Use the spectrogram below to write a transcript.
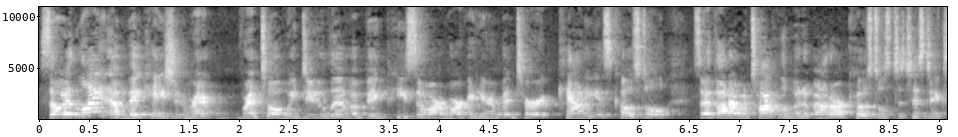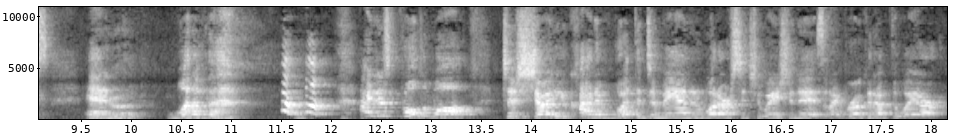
So in light of vacation rent, rental, we do live, a big piece of our market here in Ventura County is coastal. So I thought I would talk a little bit about our coastal statistics. And Oh, good. one of the, I just pulled them all to show you kind of what the demand and what our situation is. And I broke it up the way our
